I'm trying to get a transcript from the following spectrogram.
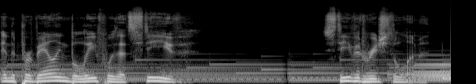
and the prevailing belief was that Steve, Steve had reached the limit.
